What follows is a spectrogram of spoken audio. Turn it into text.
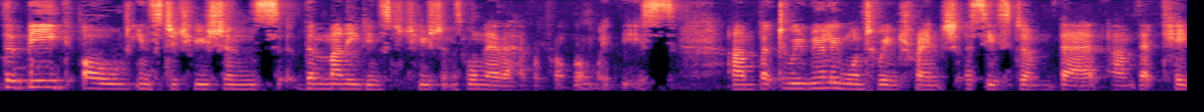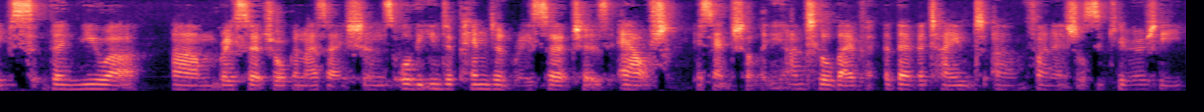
The big old institutions, the moneyed institutions, will never have a problem with this. Um, but do we really want to entrench a system that um, that keeps the newer um, research organisations or the independent researchers out essentially until they've they've attained um, financial security,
